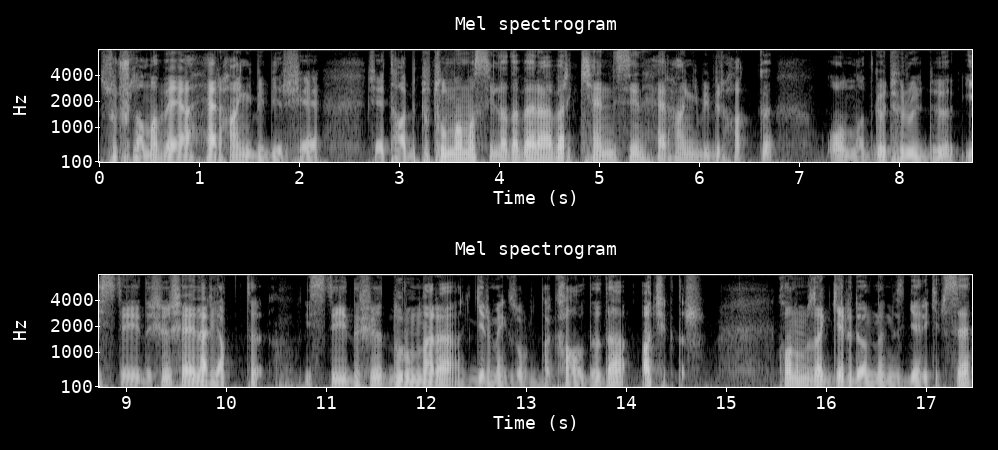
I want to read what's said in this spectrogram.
suçlama veya herhangi bir şeye şey tabi tutulmamasıyla da beraber kendisinin herhangi bir hakkı olmadı. Götürüldü, isteği dışı şeyler yaptı. İsteği dışı durumlara girmek zorunda kaldığı da açıktır. Konumuza geri dönmemiz gerekirse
